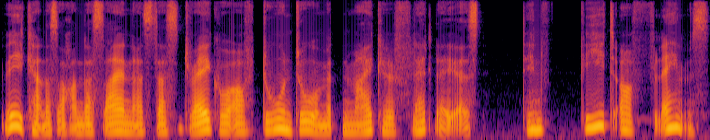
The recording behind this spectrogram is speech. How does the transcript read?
Wie kann es auch anders sein, als dass Draco auf Du und Du mit Michael Flatley ist, den Feet of Flames?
